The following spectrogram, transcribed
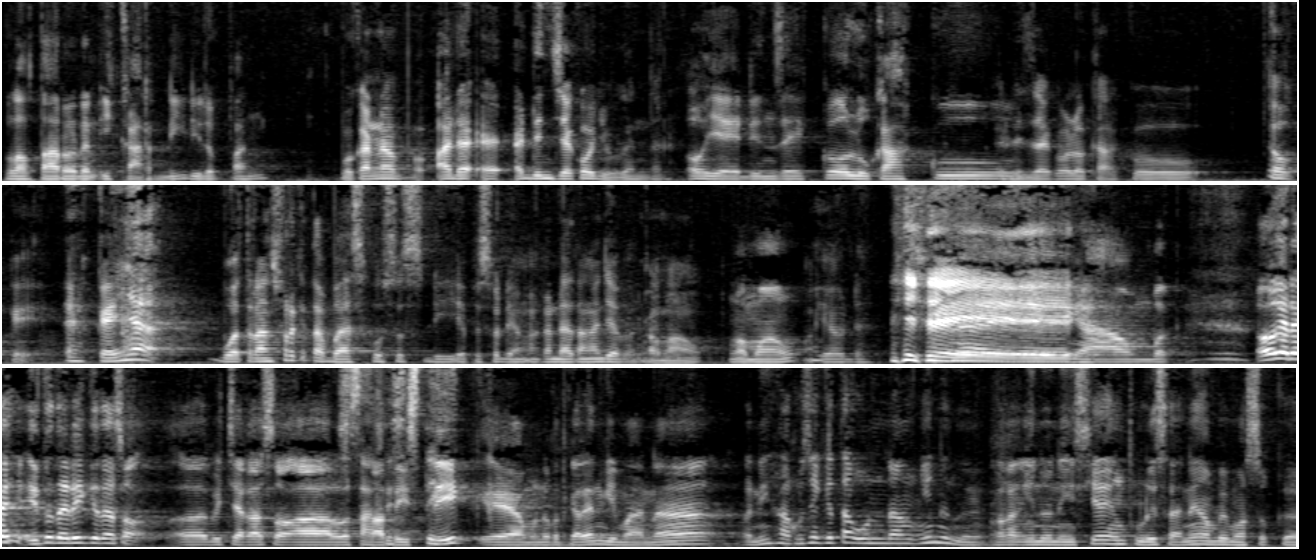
Lautaro dan Icardi di depan. Bukannya ada Edin Dzeko juga ntar. Oh ya Edin Dzeko, Lukaku. Edin Dzeko, Lukaku, Oke. Eh, kayaknya buat transfer kita bahas khusus di episode yang akan datang aja, Pak. nggak mau. Nggak mau. Oh, ya udah. Yeay, ngambek. Oke deh, itu tadi kita so- eh, bicara soal Statistik. statistik. Ya, menurut kalian gimana? Ini harusnya kita undang ini tuh orang Indonesia yang tulisannya sampai masuk ke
